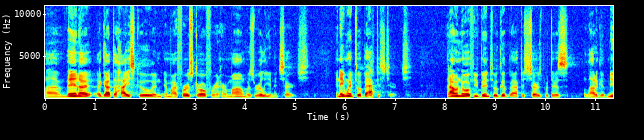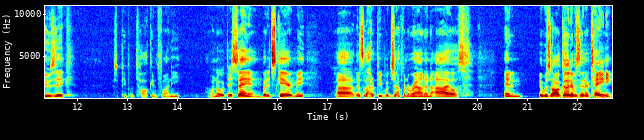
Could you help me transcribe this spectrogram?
Um, then I, I got to high school, and, and my first girlfriend, her mom was really in the church. And they went to a Baptist church. And I don't know if you've been to a good Baptist church, but there's a lot of good music. There's people talking funny. I don't know what they're saying, but it scared me. Uh, there's a lot of people jumping around in the aisles. And it was all good, it was entertaining.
